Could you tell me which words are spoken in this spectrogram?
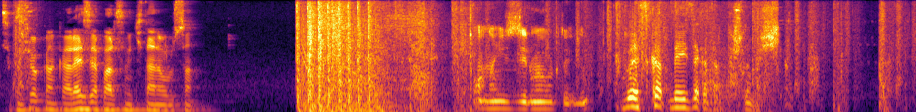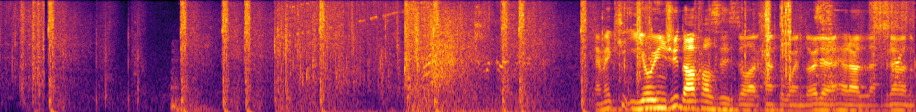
Sıkıntı yok kanka. Rez yaparsın iki tane vurursan. Ona 120 vurduydum. Westcott base'e kadar tuşlamış. Demek ki iyi oyuncuyu daha fazla izliyorlar kanka bu oyunda. Öyle herhalde. Bilemedim.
